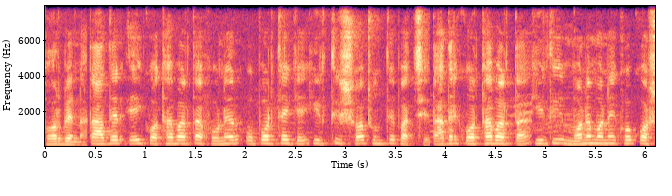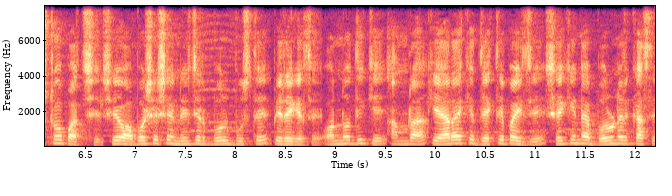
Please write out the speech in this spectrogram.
ধরবে না। তাদের এই কথাবার্তা ফোনের উপর থেকে কীর্তি সব শুনতে পাচ্ছে। তাদের কথাবার্তা কীর্তি মনে মনে খুব কষ্ট পাচ্ছে। সে অবশেষে নিজের ভুল বুঝতে পেরে গেছে। অন্যদিকে আমরা কেয়ারাকে দেখতে পাই যে সে কিনা বরুণের কাছে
